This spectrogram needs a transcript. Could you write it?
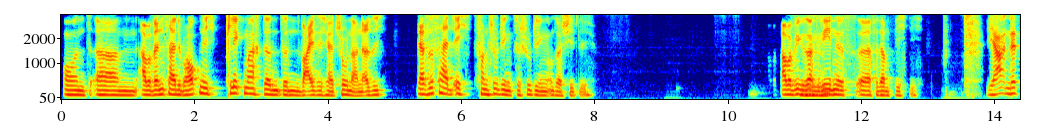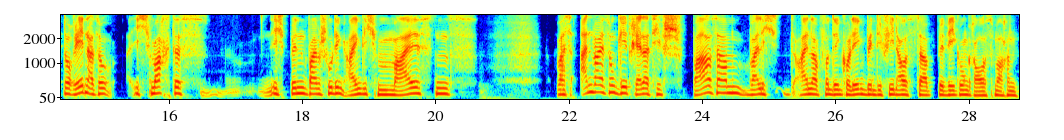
Und ähm, aber wenn es halt überhaupt nicht Klick macht, dann, dann weise ich halt schon an. Also ich das ist halt echt von Shooting zu Shooting unterschiedlich. Aber wie gesagt, hm. reden ist äh, verdammt wichtig. Ja, nicht nur reden. Also ich mache das. Ich bin beim Shooting eigentlich meistens, was Anweisung geht, relativ sparsam, weil ich einer von den Kollegen bin, die viel aus der Bewegung rausmachen.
